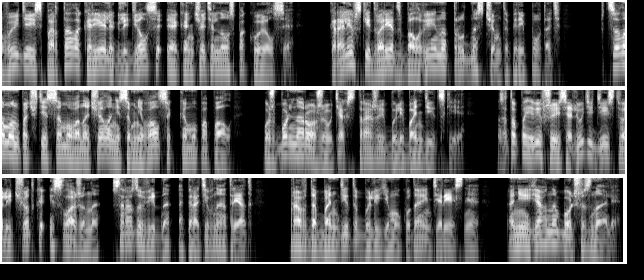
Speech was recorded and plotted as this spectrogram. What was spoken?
Выйдя из портала, Кориэль огляделся и окончательно успокоился. Королевский дворец Балвейна трудно с чем-то перепутать. В целом он почти с самого начала не сомневался, к кому попал. Уж больно рожи у тех стражей были бандитские. Зато появившиеся люди действовали четко и слаженно. Сразу видно, оперативный отряд. Правда, бандиты были ему куда интереснее. Они явно больше знали.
